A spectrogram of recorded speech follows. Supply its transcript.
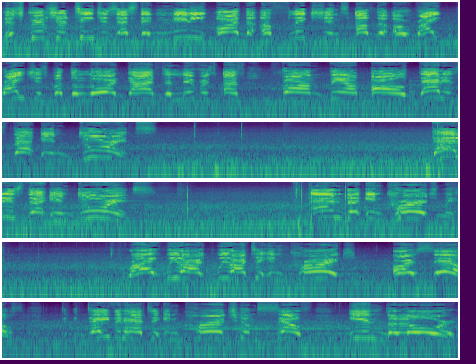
The scripture teaches us that many are the afflictions of the righteous, but the Lord God delivers us from them all. That is the endurance. That is the endurance and the encouragement. Right? We are we are to encourage ourselves. David had to encourage himself in the Lord.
